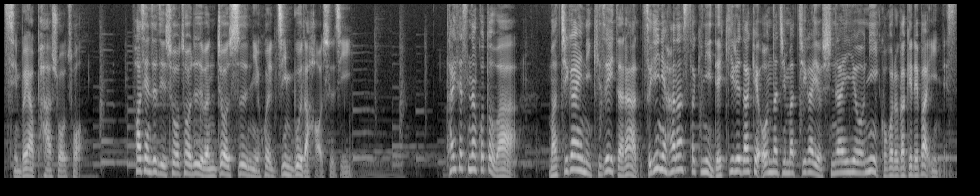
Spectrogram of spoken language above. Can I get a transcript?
请不要怕说错。发现自己说错日文就是你会进步的好时机。大切なことは、間違いに気づいたら次に話すときにできるだけ同じ間違いをしないように心がければいいんです。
